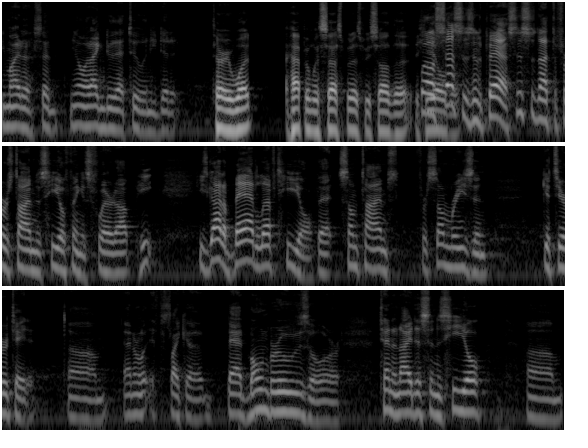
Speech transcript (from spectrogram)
he might have said, you know what, I can do that too, and he did it. Terry, what happened with Cespedes? We saw the Well, heel. Cespedes in the past. This is not the first time this heel thing has flared up. He he's got a bad left heel that sometimes, for some reason, gets irritated. Um, I don't know if it's like a bad bone bruise or tendonitis in his heel, um,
